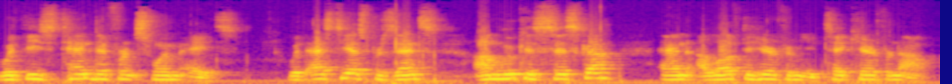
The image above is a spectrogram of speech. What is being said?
with these 10 different swim aids. With STS Presents, I'm Lukas Siska, and I love to hear from you. Take care for now.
